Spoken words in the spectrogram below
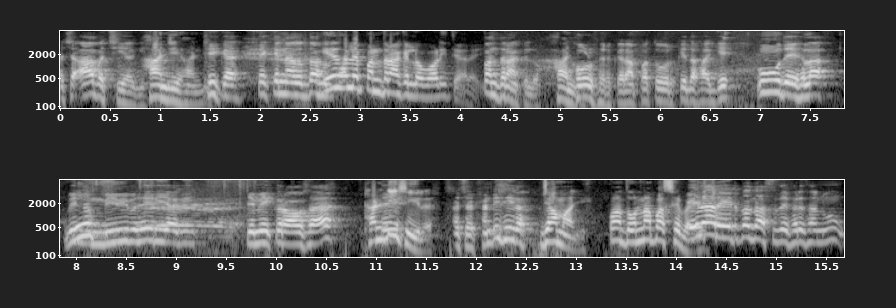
ਅੱਛਾ ਆ ਬੱਚੀ ਆ ਗਈ। ਹਾਂਜੀ ਹਾਂਜੀ। ਠੀਕ ਹੈ ਤੇ ਕਿੰਨਾ ਦੁੱਧ ਆ ਹੁਣ? ਇਹ ਥੱਲੇ 15 ਕਿਲੋ ਵਾਲੀ ਤਿਆਰ ਹੈ ਜੀ। 15 ਕਿਲੋ। ਹਾਂਜੀ। ਖੋਲ ਫਿਰ ਕਰ ਆਪਾਂ ਤੋੜ ਕੇ ਦਿਖਾਈਏ। ਉਹ ਦੇਖ ਲਾ ਵੀ ਲੰਮੀ ਵੀ ਬਥੇਰੀ ਆ ਗਈ। ਜਿਵੇਂ ਕ੍ਰਾਸ ਹੈ? ਠੰਡੀ ਸੀਲ ਹੈ। ਅੱਛਾ ਠੰਡੀ ਸੀਗਾ ਜਾਮਾ ਜੀ। ਪਾ ਦੋਨਾਂ ਪਾਸੇ ਬੈ ਇਹਦਾ ਰੇਟ ਤਾਂ ਦੱਸ ਦੇ ਫਿਰ ਸਾਨੂੰ।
